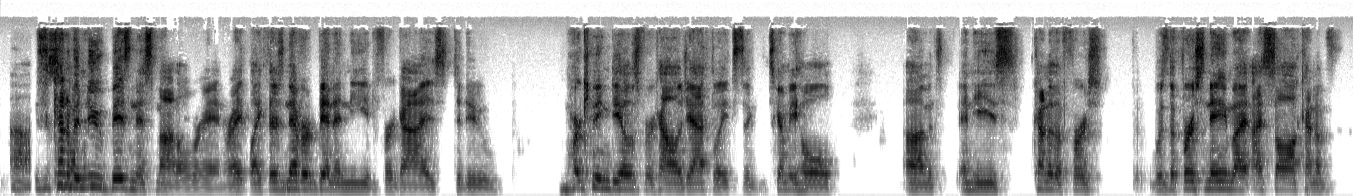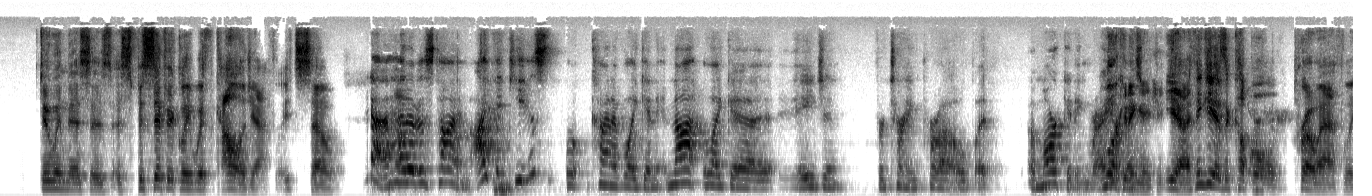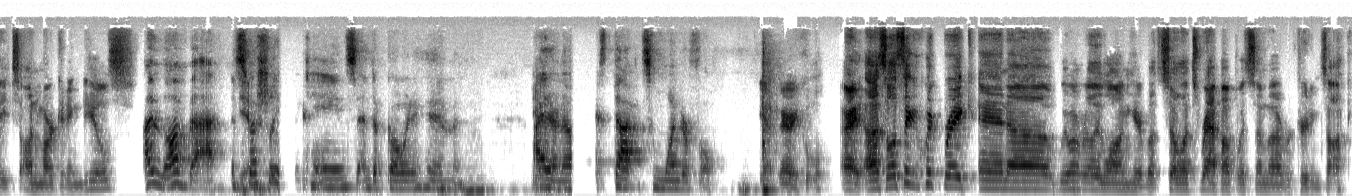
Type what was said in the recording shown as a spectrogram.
Uh, this is kind of a new business model we're in, right? Like, there's never been a need for guys to do marketing deals for college athletes. It's going to be whole. Um, and he's kind of the first, was the first name I, I saw kind of doing this as, as specifically with college athletes. So, yeah, ahead of his time. I think he is kind of like an not like a agent for turning pro, but a marketing, right? Marketing That's, agent. Yeah, I think he has a couple yeah. pro athletes on marketing deals. I love that, especially yeah. Canes end up going to him. And yeah. I don't know. That's wonderful. Yeah, very cool. All right, uh, so let's take a quick break, and uh, we went really long here, but so let's wrap up with some uh, recruiting talk.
